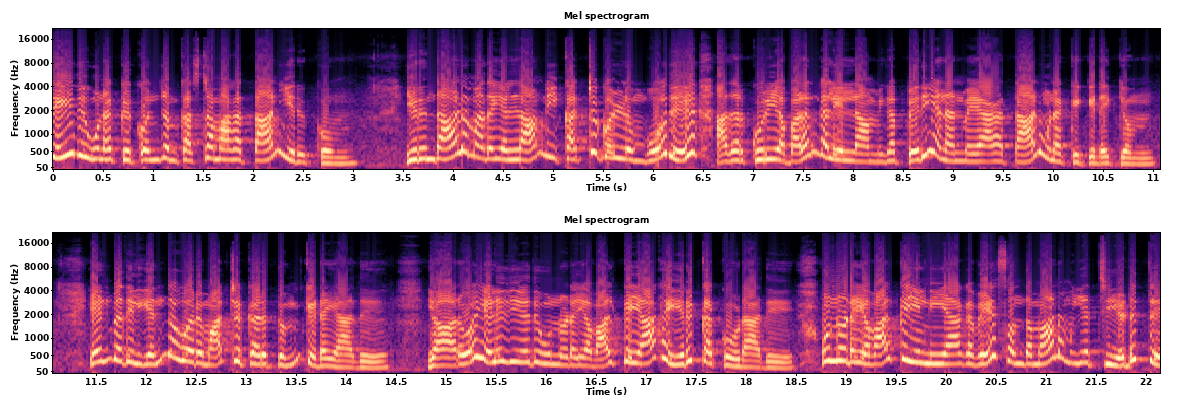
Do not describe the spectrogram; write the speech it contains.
செய்து உனக்கு கொஞ்சம் கஷ்டமாகத்தான் இருக்கும். இருந்தாலும் அதையெல்லாம் நீ கற்றுக்கொள்ளும் போது அதற்குரிய பலன்கள் எல்லாம் மிகப்பெரிய நன்மையாகத்தான் உனக்கு கிடைக்கும். என்பதில் எந்த ஒரு மாற்று கருத்தும் கிடையாது. யாரோ எழுதியது உன்னுடைய வாழ்க்கையாக இருக்கக்கூடாது. உன்னுடைய வாழ்க்கையில் நீயாகவே சொந்தமான முயற்சி எடுத்து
